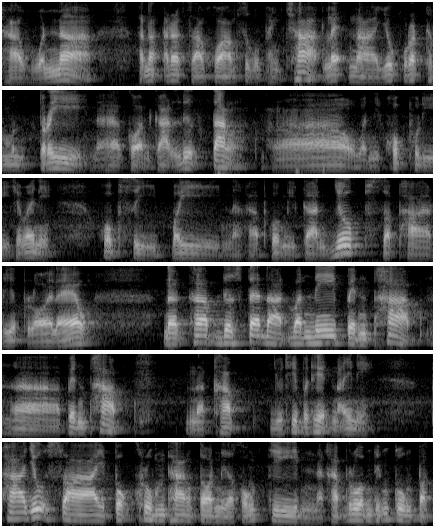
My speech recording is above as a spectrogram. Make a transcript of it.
ชาหัวหน้า คณะรักษาความสงบแห่งชาติ และนายกรัฐมนตรีนะฮะก่อนการเลือกตั้งอ้าววันนี้ครบพอดีใช่ไหมนี่ครบ 4 ปีนะครับก็มีการยุบสภาเรียบร้อยแล้ว นะครับ The Standard วันนี้เป็นภาพอ่าเป็นภาพนะครับอยู่ที่ประเทศไหนนี่ พายุทรายปกคลุมทางตอนเหนือของจีนนะครับรวมถึงกรุงปัก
